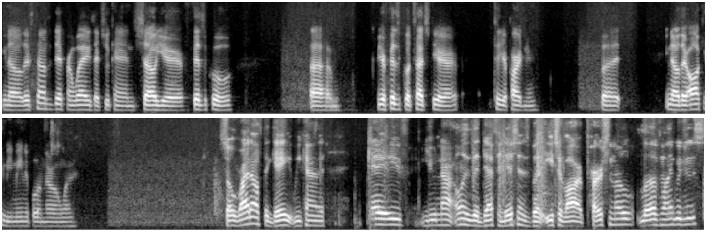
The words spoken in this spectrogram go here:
You know, there's tons of different ways that you can show your physical um, your physical touch to your to your partner, but you know they all can be meaningful in their own way. So right off the gate, we kind of gave you not only the definitions but each of our personal love languages.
